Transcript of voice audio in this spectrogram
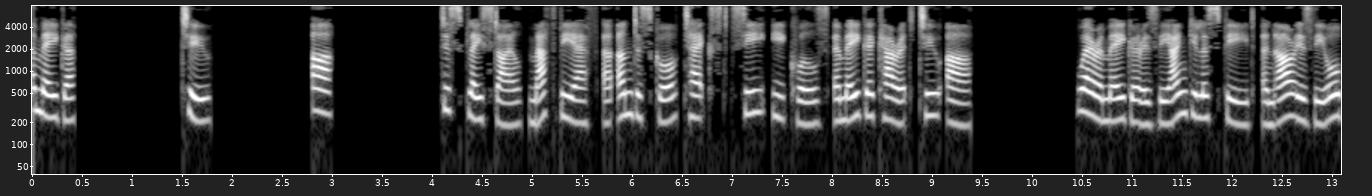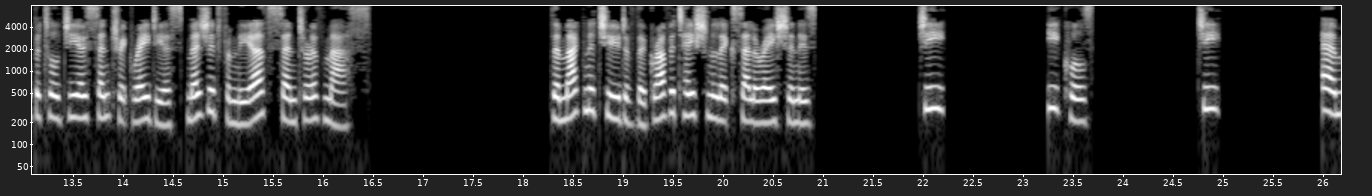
omega 2 r. Display style math a uh, underscore text c equals omega caret 2 r where omega is the angular speed and r is the orbital geocentric radius measured from the earth's center of mass. The magnitude of the gravitational acceleration is g equals g m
